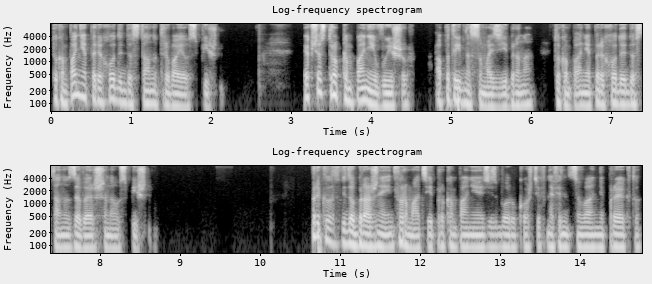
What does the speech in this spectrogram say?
то кампанія переходить до стану триває успішно. Якщо строк кампанії вийшов, а потрібна сума зібрана, то кампанія переходить до стану завершена успішно. Приклад відображення інформації про кампанію зі збору коштів на фінансування проєкту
